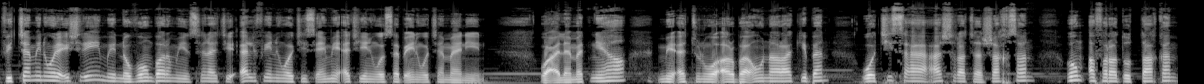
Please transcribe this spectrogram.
في الثامن والعشرين من نوفمبر من سنة 1987 وعلى متنها 140 راكبا و19 شخصا هم أفراد الطاقم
